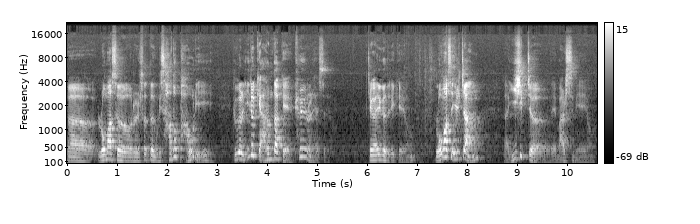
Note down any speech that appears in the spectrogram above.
어, 로마서를 썼던 우리 사도 바울이 그걸 이렇게 아름답게 표현을 했어요. 제가 읽어드릴게요. 로마서 1장 20절의 말씀이에요.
